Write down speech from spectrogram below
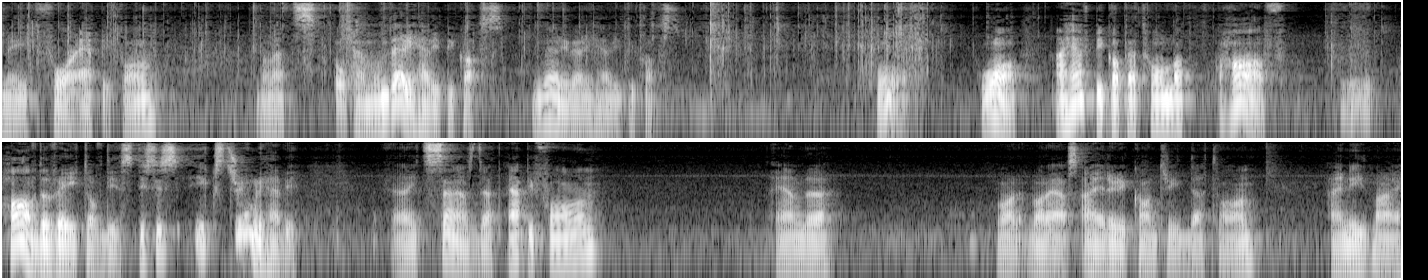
made for Epiphone. Now let's open one. Very heavy pickups. Very, very heavy pickups. Oh, whoa. I have pickup at home, but half, half the weight of this. This is extremely heavy. Uh, it says that Epiphone and uh, what, what else? I really can't read that one. I need my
